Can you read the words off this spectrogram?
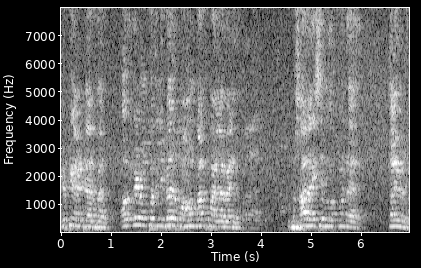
டெப்டி கலெக்டராக இருப்பார்? அவர் கீழே முப்பத்தஞ்சு பேர் இருக்கும். அவன் பார்த்துப்பான் எல்லா வேலையும் இப்போ சார் ஐசிஎம் ஒர்க் பண்ணுற தலைவர்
